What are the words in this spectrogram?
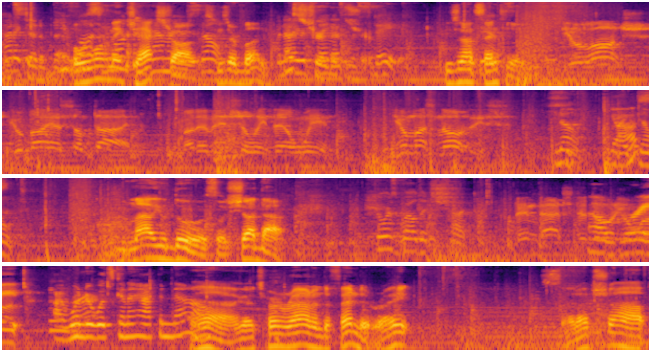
How'd instead of you them. But we want to make Jack strong. Hammer 'cause yourself. He's our buddy. But That's true, that's true. mistake. He's not sentient. You launch, you buy us some time. But eventually they'll win. You must know this. No, I don't. Now you do, so shut up. Door's welded shut. Then that's the Oh, door great. I wonder what's gonna happen now. Yeah, I gotta turn around and defend it, right? Set up shop.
